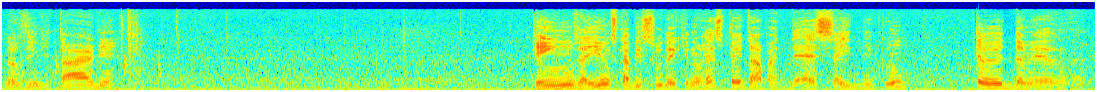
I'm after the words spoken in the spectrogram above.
Finalzinho de tarde. Tem uns aí, uns cabeçudos aí que não respeitam, rapaz. Desce aí de, com tudo mesmo, né?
